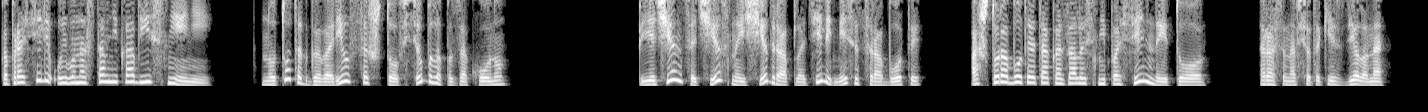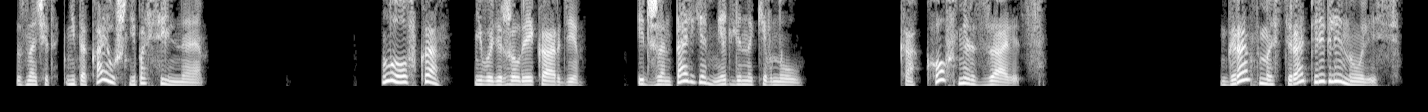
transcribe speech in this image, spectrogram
попросили у его наставника объяснений, но тот отговорился, что все было по закону. Пьяченца честно и щедро оплатили месяц работы. А что работа эта оказалась непосильной, то, раз она все-таки сделана, значит, не такая уж непосильная. Ловко, не выдержал Рикарди. И Дженталья медленно кивнул. Каков мерзавец! Гранд-мастера переглянулись,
